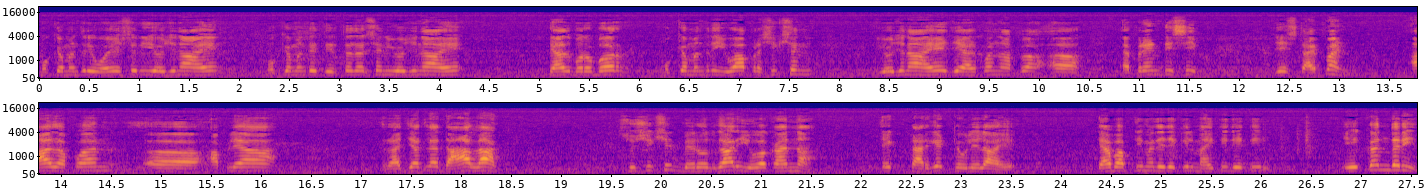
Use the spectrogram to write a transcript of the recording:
मुख्यमंत्री वयश्री योजना आहे. मुख्यमंत्री तीर्थदर्शन योजना आहे. त्याचबरोबर मुख्यमंत्री युवा प्रशिक्षण योजना आहे जे आपण आपलं अप्रेंटिसशिप जे स्टायपंड आज आपण आपल्या राज्यातल्या दहा लाख सुशिक्षित बेरोजगार युवकांना एक टार्गेट ठेवलेलं आहे. त्या बाबतीमध्ये देखील माहिती देतील. एकंदरीत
